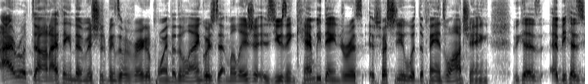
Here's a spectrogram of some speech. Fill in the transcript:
I wrote down. I think that Mistress brings up a very good point that the language that Malaysia is using can be dangerous, especially with the fans watching, because uh, because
